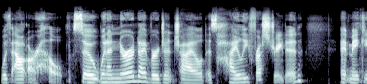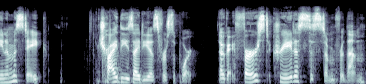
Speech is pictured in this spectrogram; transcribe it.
without our help. So, when a neurodivergent child is highly frustrated at making a mistake, Try these ideas for support. Okay, first, create a system for them.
